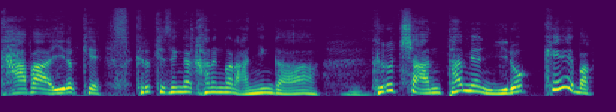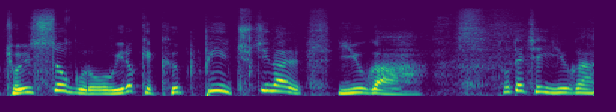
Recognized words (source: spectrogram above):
가봐 이렇게 그렇게 생각하는 건 아닌가. 음. 그렇지 않다면 이렇게 막 졸속으로 이렇게 급히 추진할 이유가 도대체 이유가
